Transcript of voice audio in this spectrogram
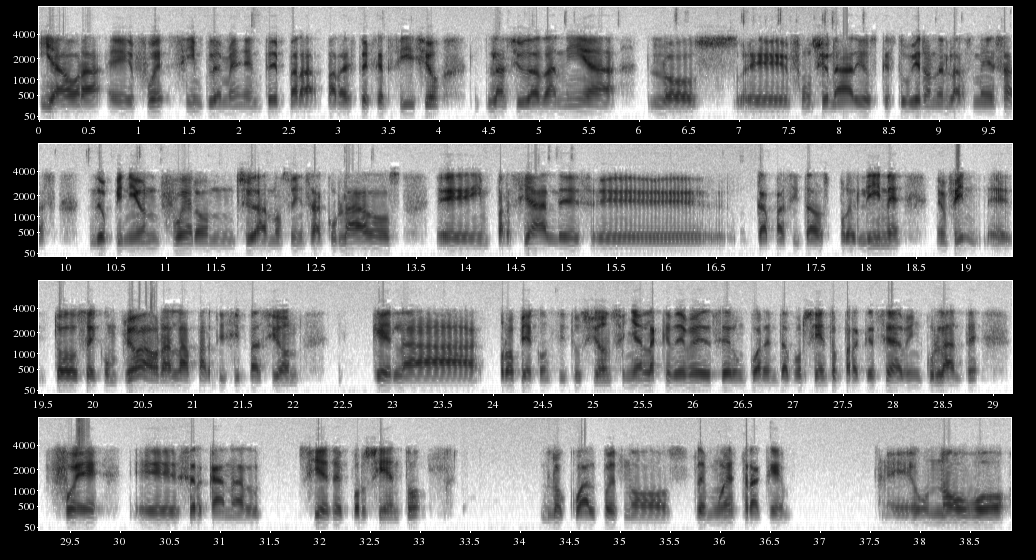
y ahora eh, fue simplemente para para este ejercicio. La ciudadanía los eh, funcionarios que estuvieron en las mesas de opinión fueron ciudadanos insaculados, eh, imparciales, eh, capacitados por el INE, en fin, eh, todo se cumplió. Ahora la participación que la propia Constitución señala que debe ser un 40% para que sea vinculante, fue eh, cercana al 7%, lo cual pues nos demuestra que eh, no hubo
